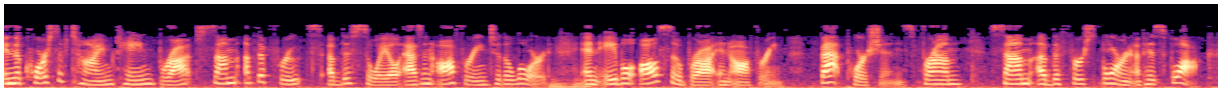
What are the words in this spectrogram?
In the course of time, Cain brought some of the fruits of the soil as an offering to the Lord, mm-hmm. and Abel also brought an offering, fat portions, from some of the firstborn of his flock.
